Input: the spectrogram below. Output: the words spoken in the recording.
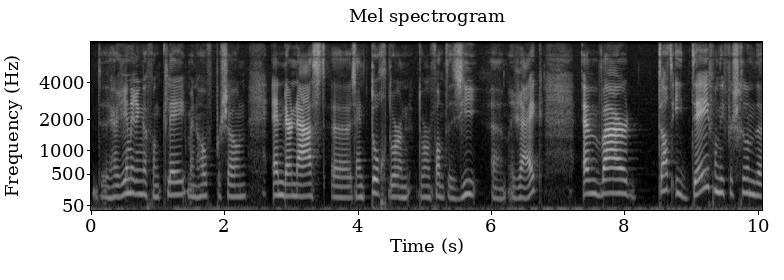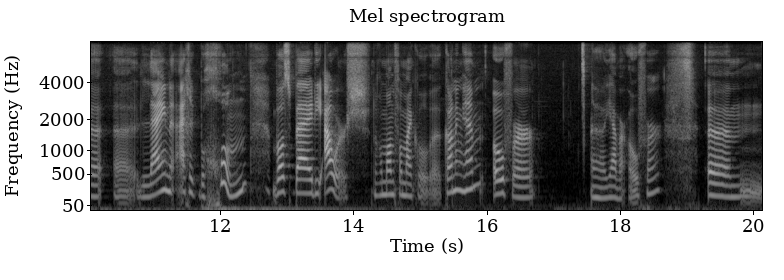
De herinneringen van Clay, mijn hoofdpersoon. En daarnaast eh, zijn toch door een, door een fantasie eh, rijk. En waar dat idee van die verschillende eh, lijnen eigenlijk begon, was bij The Hours, de roman van Michael eh, Cunningham, over, eh, ja, waarover? Ehm,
